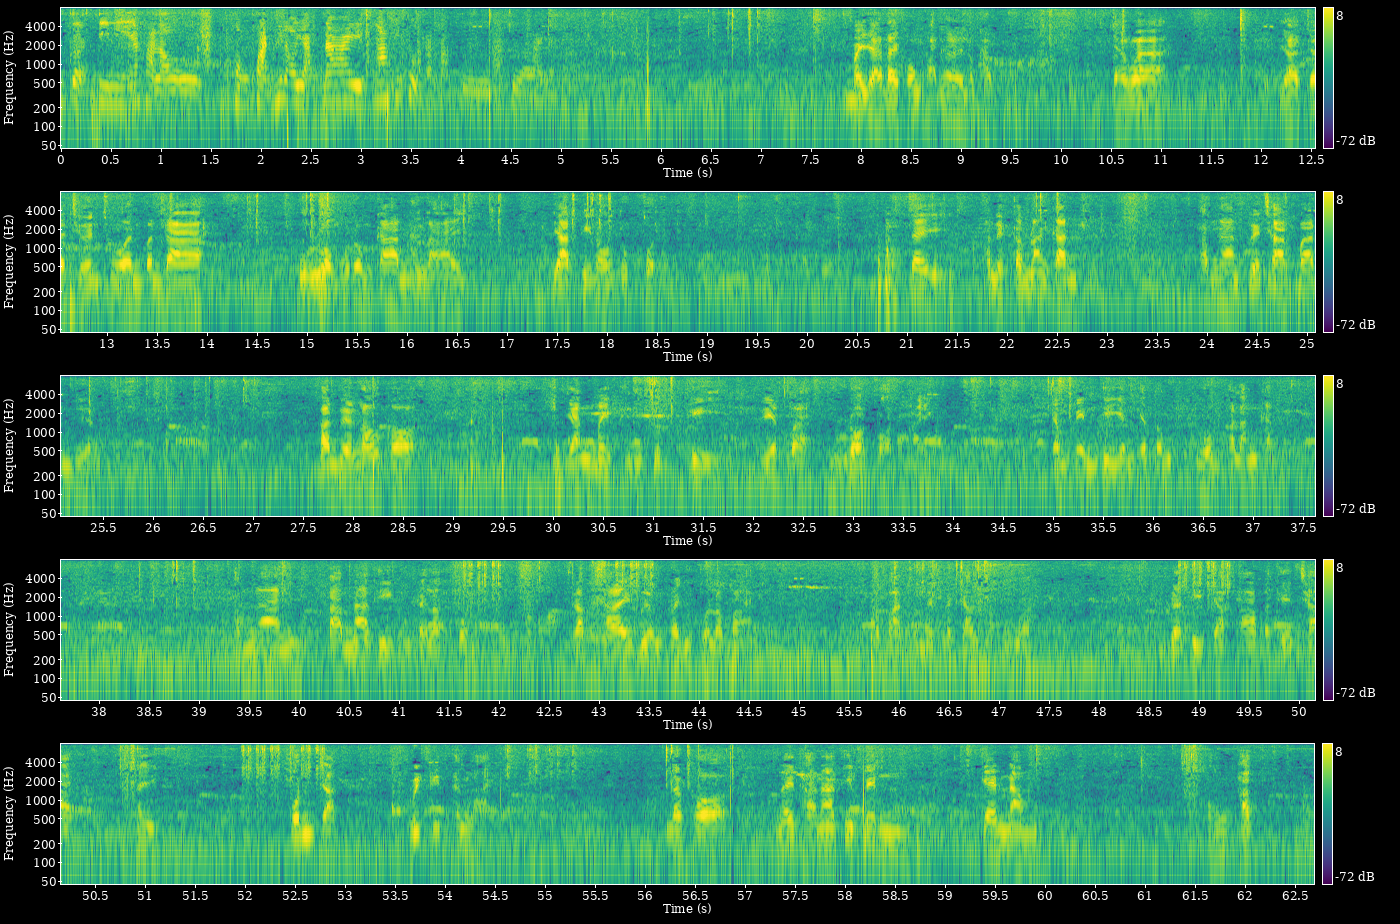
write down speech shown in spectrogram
มันเกิดปีนี้อะค่ะ เราของขวัญที่เราอยากได้มากที่สุดอะค่ะ คือคืออะไรอะคะไม่อยากได้ของขวัญอะไรหรอกครับ แต่ว่าอยากจะเชิญชวนบรรดา ผู้ร่วมอุดมการณ์ทั้งหลายญาติพี่น้องทุกคน ได้ผนึกกำลังกันทำงานเพื่อชาติบ้านเมือง บ้านเมืองเราก็ ยังไม่ถึงจุดที่เรียกว่าอยู่รอดปลอดภัยจำเป็นที่ยังจะต้องรวมพลังกันทำงานตามหน้าที่ของแต่ละคน รับใช้เบื้องพระยุคลบาทพระบาทสมเด็จพระเจ้าอยู่หัว เพื่อที่จะพาประเทศชาติให้พ้นจากวิกฤตทั้งหลาย แล้วก็ในฐานะที่เป็น แกนนำของพรรค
